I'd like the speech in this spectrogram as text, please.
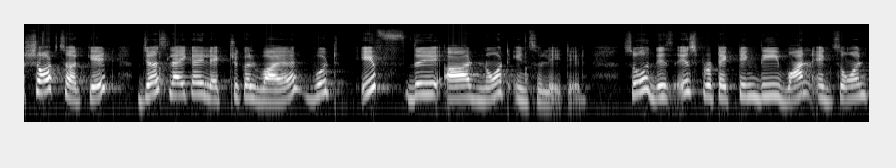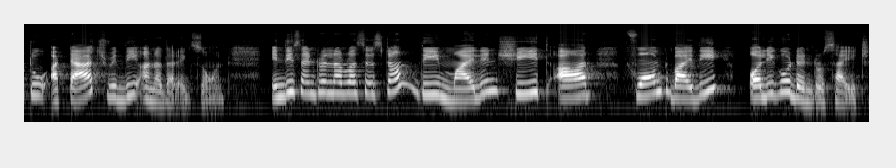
short circuit just like an electrical wire would if they are not insulated. So, this is protecting the one axon to attach with the another axon. In the central nervous system, the myelin sheath are formed by the oligodendrocyte,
